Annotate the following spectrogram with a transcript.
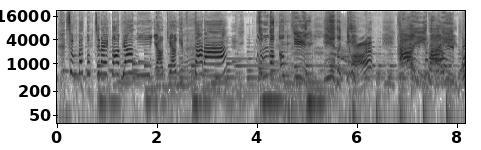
숨바꼭질 할 거병이 여기 여기 붙어라. 숨바꼭질. 자, 가위바위보.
